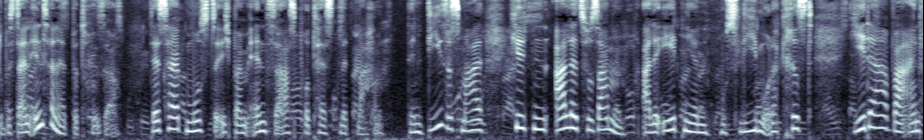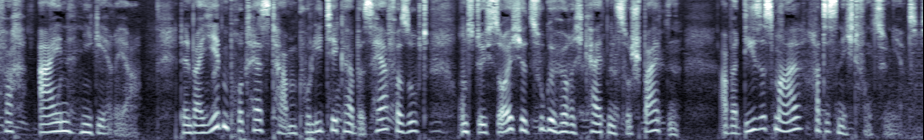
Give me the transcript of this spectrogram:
du bist ein Internetbetrüger. Deshalb musste ich beim End-SARS-Protest mitmachen. Denn dieses Mal hielten alle zusammen, alle Ethnien, Muslim oder Christ. Jeder war einfach ein Nigeria. Denn bei jedem Protest haben Politiker bisher versucht, uns durch solche Zugehörigkeiten zu spalten. Aber dieses Mal hat es nicht funktioniert.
